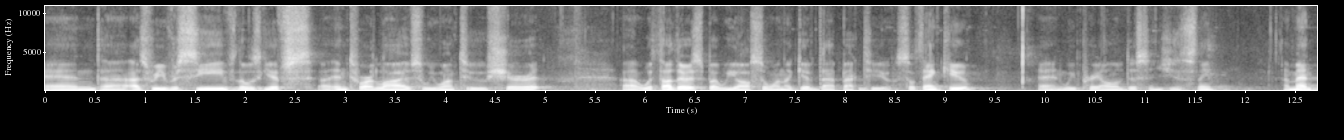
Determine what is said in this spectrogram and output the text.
And uh, as we receive those gifts uh, into our lives, we want to share it uh, with others, but we also want to give that back to you. So thank you, and we pray all of this in Jesus' name. Amen.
